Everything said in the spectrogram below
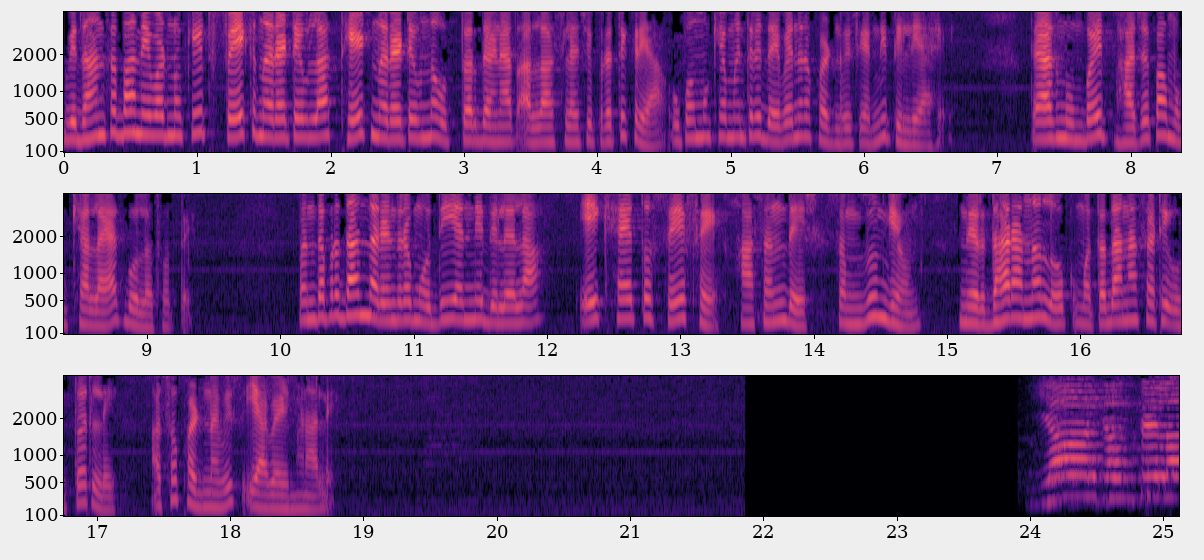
विधानसभा निवडणुकीत फेक नरेटिव्हला थेट नरेटिव्हनं उत्तर देण्यात आलं असल्याची प्रतिक्रिया उपमुख्यमंत्री देवेंद्र फडणवीस यांनी दिली आहे. ते आज मुंबईत भाजपा मुख्यालयात बोलत होते. पंतप्रधान नरेंद्र मोदी यांनी दिलेला एक है तो सेफ है हा संदेश समजून घेऊन निर्धारानं लोक मतदानासाठी उतरले असं फडणवीस यावेळी म्हणाले. या जनतेला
